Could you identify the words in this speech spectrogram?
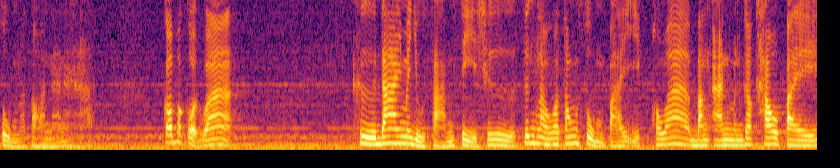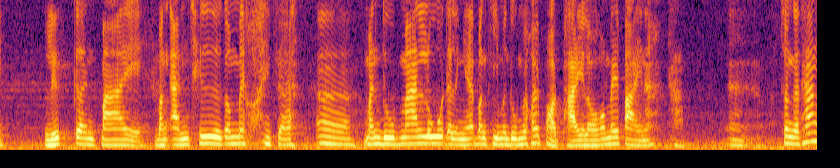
สุ่มมาตอนนั้นนะครับ ก็ปรากฏว่า คือได้มาอยู่ 3 4 ชื่อ ซึ่งเราก็ต้องสุ่มไปอีก เพราะว่าบางอันมันก็เข้าไปลึกเกินไป บางอันชื่อก็ไม่ค่อยจะเออมันดูม่านรูดอะไรเงี้ย บางทีมันดูไม่ค่อยปลอดภัยเราก็ไม่ไปนะครับอ่าจนกระทั่ง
